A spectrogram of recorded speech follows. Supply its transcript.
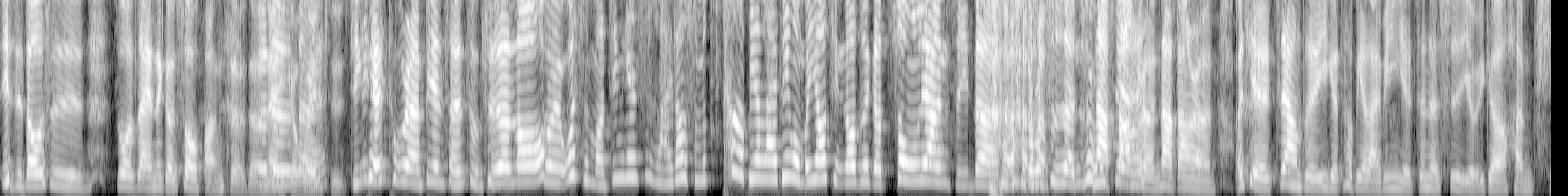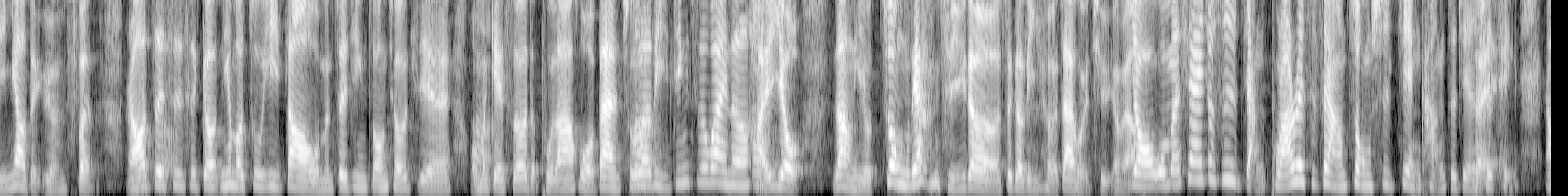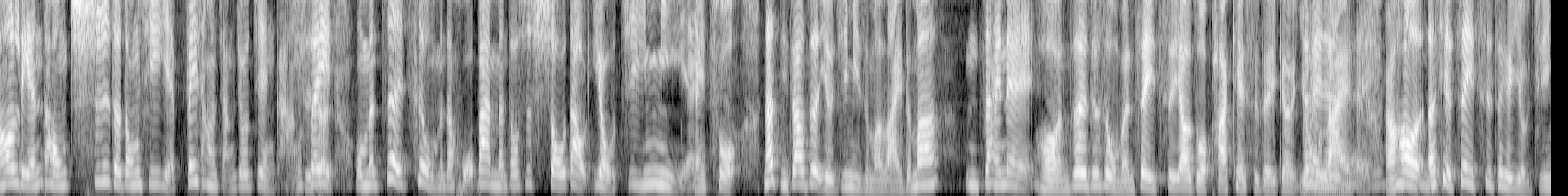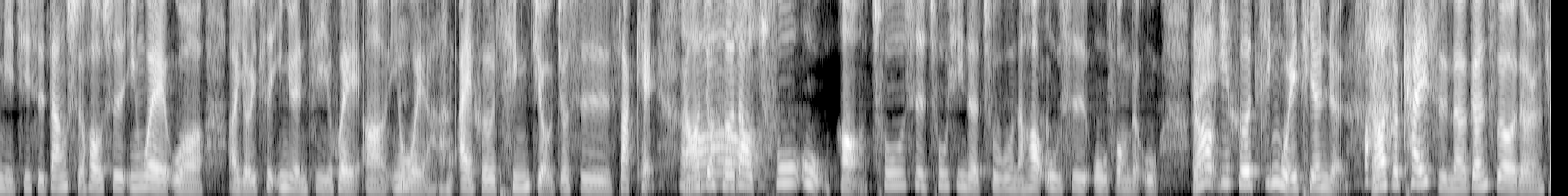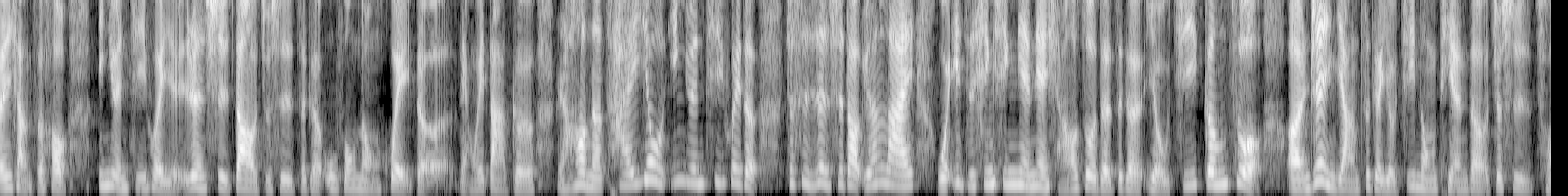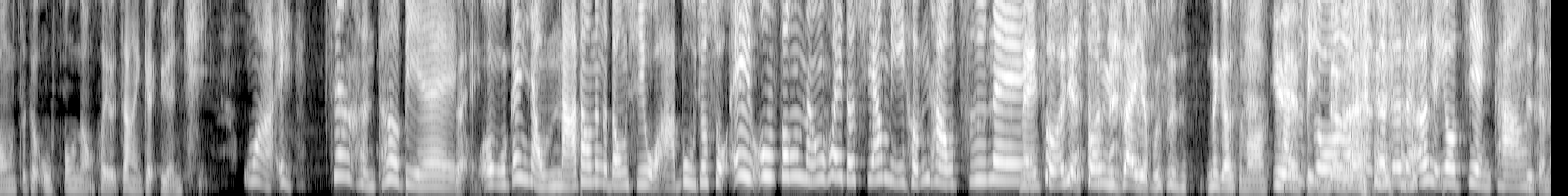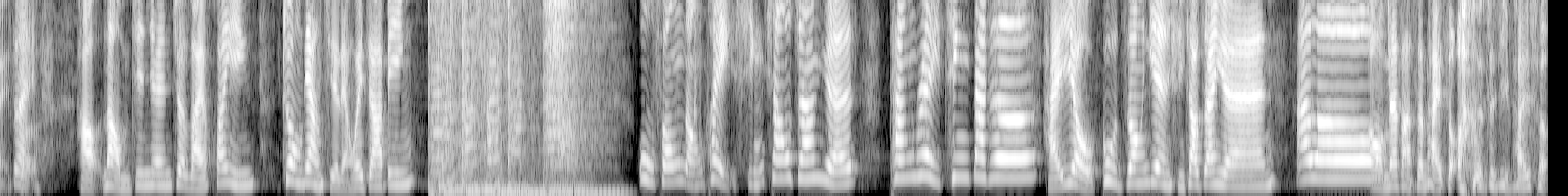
一直都是坐在那个受访者的那个位置，今天突然变成主持人喽？对，为什么今天是来到什么特别来宾？我们邀请到这个重量级的 主持人出现。那当然，那当然，而且这样的一个特别来宾也真的是有一个很奇妙的缘分。然后这次是跟你有没有注意到，我们最近中秋节，我们给所有的普拉伙伴，除了礼金之外呢，还有。让你有重量级的这个礼盒带回去，有没有？有，我们现在就是讲普拉瑞斯非常重视健康这件事情，然后连同吃的东西也非常讲究健康，所以我们这一次我们的伙伴们都是收到有机米，哎，没错。那你知道这有机米怎么来的吗？你在内。哦，这就是我们这一次要做 podcast 的一个由来。对对对，然后，嗯、而且这一次这个有机米，其实当时候是因为我啊、呃、有一次因缘际会啊、呃，因为我也很爱喝清酒，就是 sake，、嗯、然后就喝到初雾哈、哦，初是初心的初，然后雾是雾峰的雾，然后一喝惊为天人，然后就开始呢跟所有的人分享之后，因缘际会也认识到就是这个雾峰农会的两位大哥，然后呢才又因缘际会的，就是认识到。原来我一直心心念念想要做的这个有机耕作，呃，认养这个有机农田的，就是从这个雾峰农会有这样一个缘起。哇，哎、欸，这样很特别哎、欸。对，我我跟你讲，我们拿到那个东西，我阿布就说，哎、欸，雾峰农会的香米很好吃呢。没错，而且终于再也不是那个什么 月饼，对不对？对对对，而且又健康。是的，没错。好，那我们今天就来欢迎重量级两位嘉宾。雾峰农会行销专员汤瑞清大哥，还有顾宗燕行销专员。Hello，哦，我们要掌声拍手，自己拍手。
